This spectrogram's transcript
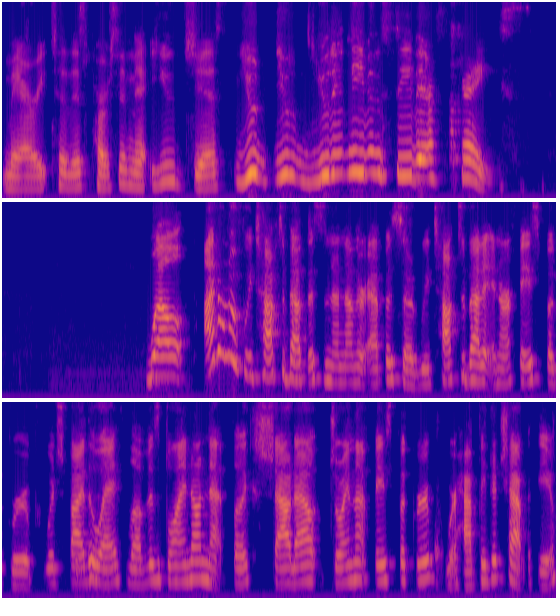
married to this person that you just you you you didn't even see their face? Well, I don't know if we talked about this in another episode. We talked about it in our Facebook group, which, by the way, Love is Blind on Netflix. Shout out, join that Facebook group. We're happy to chat with you.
